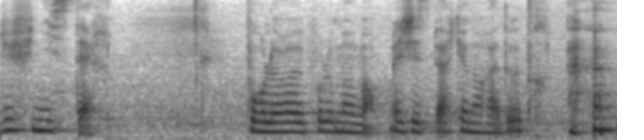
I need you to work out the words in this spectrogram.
du Finistère pour le, pour le moment, mais j'espère qu'il y en aura d'autres.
